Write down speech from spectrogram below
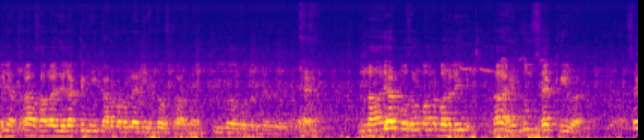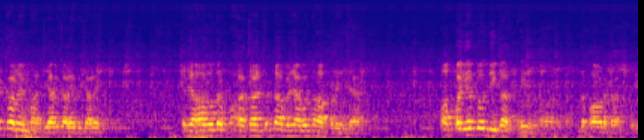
75 ਸਾਲਾਂ ਦੇ ਲੱਕ ਕਿੰਨੀ ਕਰਵਟ ਲੈ ਲਈ ਹਿੰਦੁਸਤਾਨ ਨੇ। ਕੀ ਬਾਤ ਬਦਲ ਜਾਵੇ ਨਾ ਯਾਰ ਮੁਸਲਮਾਨ ਬਦਲੇ ਨਾ ਹਿੰਦੂ ਸਿੱਖ ਹੀ ਵਾ ਸਿੱਖਾਂ ਨੇ ਮਾਰਿਆ ਵਿਚਾਲੇ ਵਿਚਾਲੇ। ਪੰਜਾਬ ਉਧਰ ਪਾਕਿਸਤਾਨ ਚੰਦਾ ਪੰਜਾਬ ਤਾਂ ਆਪਣੇ ਚ ਆਪਾਂ ਇਹ ਦੋਦੀ ਕਰਤੇ ਦਫਾੜ ਕਰਤੇ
